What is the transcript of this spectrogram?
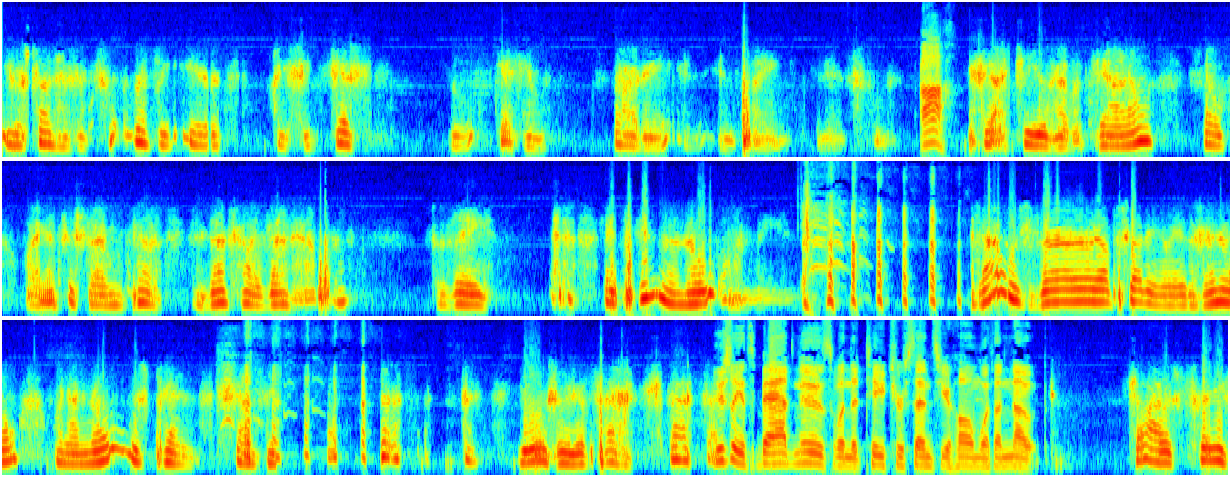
your son has a terrific ear. I suggest you get him starting in, in playing an instrument. Ah. He said, I see you have a piano, so why don't you start him piano? And that's how that happened. So they they pinned a note on me. and that was very upsetting to me because I know when a note was pinned, something usually a fact. usually it's bad news when the teacher sends you home with a note. So I was pretty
